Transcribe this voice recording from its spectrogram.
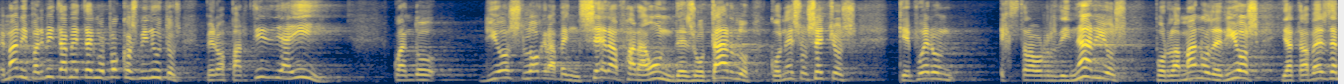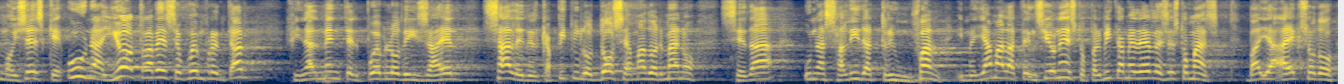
Hermano, y permítame, tengo pocos minutos, pero a partir de ahí, cuando Dios logra vencer a Faraón, derrotarlo con esos hechos que fueron extraordinarios por la mano de Dios y a través de Moisés, que una y otra vez se fue a enfrentar, Finalmente el pueblo de Israel sale en el capítulo 12, amado hermano, se da una salida triunfal. Y me llama la atención esto, permítame leerles esto más. Vaya a Éxodo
